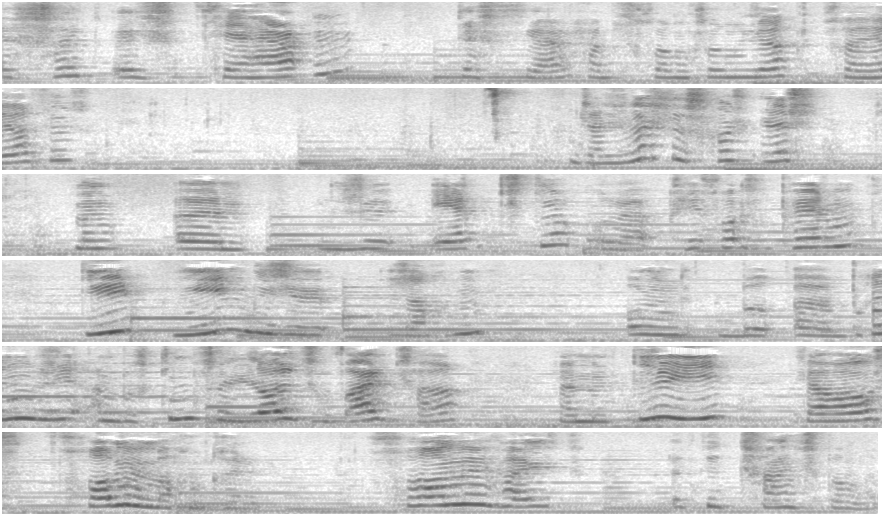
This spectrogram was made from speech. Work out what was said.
äh, Schritt ist verhärten. Das ja, habe ich vorhin schon gesagt, verhärtet. Der dritte Schritt ist, man, ähm, diese Ärzte oder Kieferorthopäden, die nehmen diese Sachen und äh, bringen sie an bestimmte Leute weiter, damit die daraus Formeln machen können. Formeln heißt die Zahnspange.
